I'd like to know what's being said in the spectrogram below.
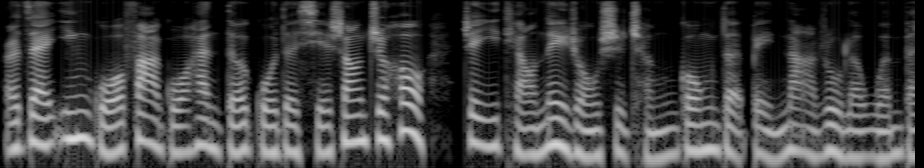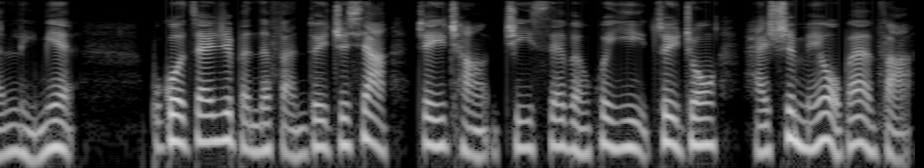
而在英国、法国和德国的协商之后，这一条内容是成功的被纳入了文本里面。不过，在日本的反对之下，这一场 G7 会议最终还是没有办法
